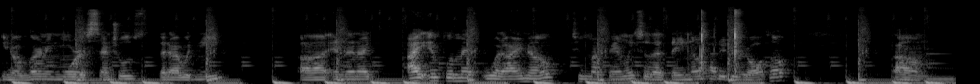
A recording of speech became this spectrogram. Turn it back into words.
you know learning more essentials that I would need, uh, and then I I implement what I know to my family so that they know how to do it also. Um,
